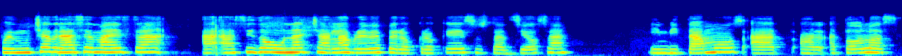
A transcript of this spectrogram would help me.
Pues muchas gracias, maestra. Ha, sido una charla breve, pero creo que sustanciosa. Invitamos a, todos los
